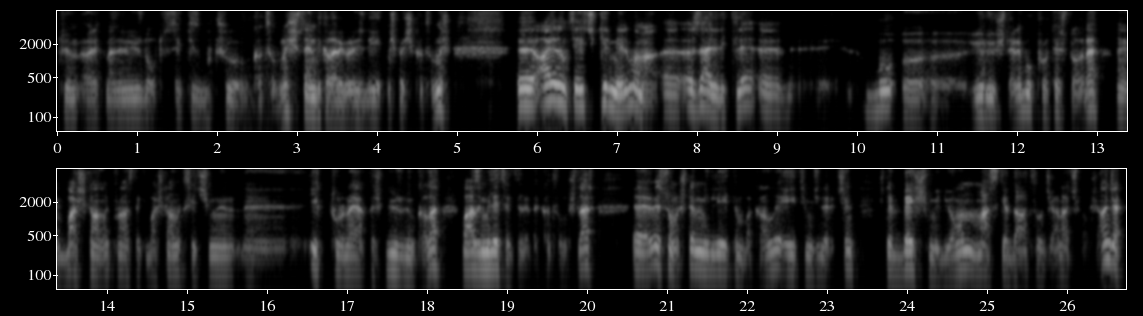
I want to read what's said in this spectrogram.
tüm öğretmenlerin yüzde 38 buçu katılmış, sendikalara göre yüzde 75'i katılmış. E, ayrıntıya hiç girmeyelim ama e, özellikle e, bu e, yürüyüşlere, bu protestolara hani başkanlık, Fransa'daki başkanlık seçiminin e, ilk turuna yaklaşık 100 gün kala bazı milletvekilleri de katılmışlar. E, ve sonuçta Milli Eğitim Bakanlığı eğitimciler için işte 5 milyon maske dağıtılacağını açıklamış. Ancak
